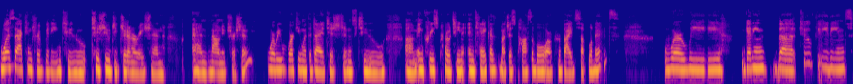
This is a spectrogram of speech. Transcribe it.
was that contributing to tissue degeneration and malnutrition? Were we working with the dietitians to um, increase protein intake as much as possible or provide supplements? Were we getting the tube feedings,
